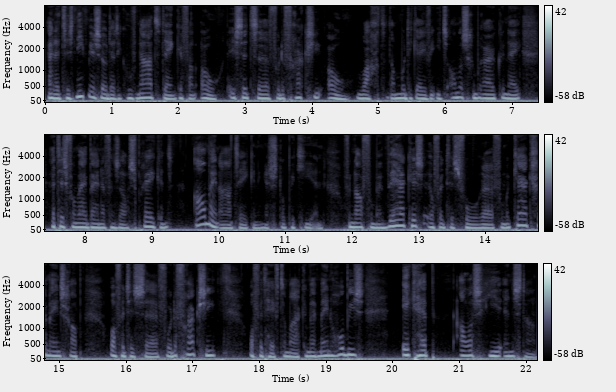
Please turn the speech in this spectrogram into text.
En het is niet meer zo dat ik hoef na te denken van, oh, is dit uh, voor de fractie? Oh, wacht, dan moet ik even iets anders gebruiken. Nee, het is voor mij bijna vanzelfsprekend. Al mijn aantekeningen stop ik hierin. Of het nou voor mijn werk is, of het is voor, uh, voor mijn kerkgemeenschap, of het is uh, voor de fractie, of het heeft te maken met mijn hobby's. Ik heb alles hierin staan.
